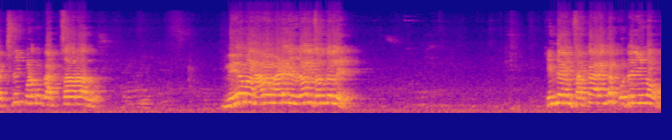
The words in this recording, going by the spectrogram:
ತಕ್ಷಣಕ್ಕೆ ಕೊಡ್ಬೇಕು, ಹತ್ತು ಸಾವಿರ ಅದು ನಿಯಮ ನಾವೇ ಮಾಡಿದ್ವಿ ವಿಧಾನಸೌಧದಲ್ಲಿ ಹಿಂದೆ ನಮ್ಮ ಅಂತ ಕೊಟ್ಟಿದ್ದೀವಿ ನಾವು.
